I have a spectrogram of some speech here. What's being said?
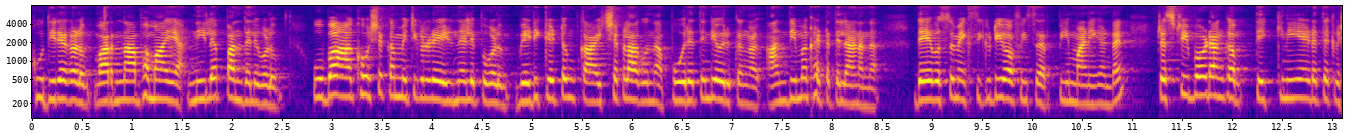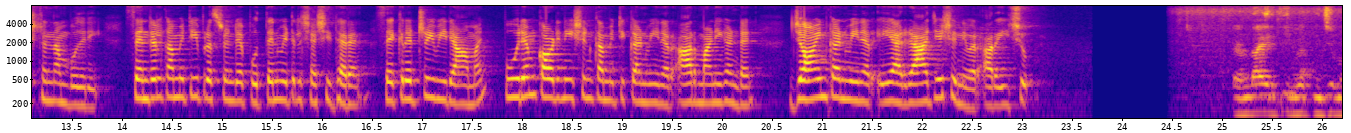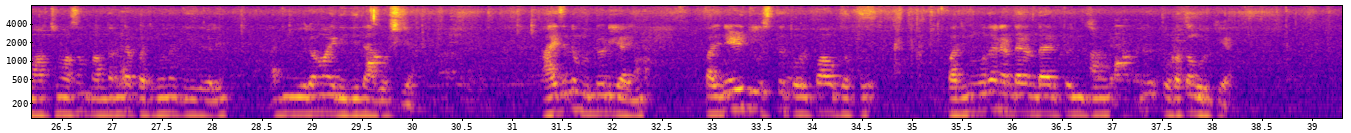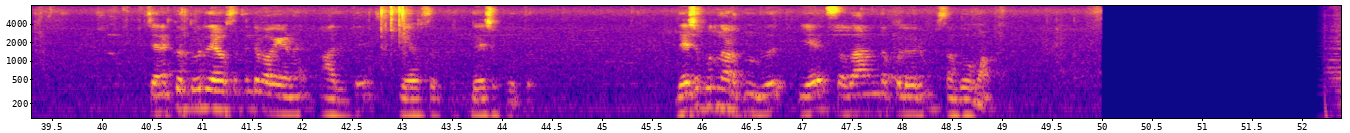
കുതിരകളും വർണാഭമായ നിലപ്പന്തലുകളും ഉപ ആഘോഷ കമ്മിറ്റികളുടെ എഴുന്നള്ളിപ്പുകളും വെടിക്കെട്ടും കാഴ്ചകളാകുന്ന പൂരത്തിന്റെ ഒരുക്കങ്ങൾ അന്തിമഘട്ടത്തിലാണെന്ന് Devaswom executive officer P Manikandan trustee board അംഗം Thekkiniyadath Krishnan Namboothiri central committee president Puthanveettil Sasidharan secretary V Raman Pooram coordination committee convener R Manikandan joint convener A R Rajesh എന്നിവർ അറിയിച്ചു. രണ്ടായിരത്തി ഇരുപത്തിയഞ്ച് മാർച്ച് മാസം പന്ത്രണ്ട് പതിമൂന്ന് തീയതികളിൽ അതിവിപുലമായ രീതിയിൽ ആഘോഷിക്കാം. ആയതിന്റെ മുന്നോടിയായി പതിനേഴ് ദിവസത്തെ തോൽപ്പാവക്കൊത്ത് പതിമൂന്ന് രണ്ട് രണ്ടായിരത്തി അഞ്ചിന് തുടക്കം കുറിക്കുകയാണ്. ചെനക്കത്തൂർ ദേവസ്വത്തിന്റെ വകയാണ് ആദ്യത്തെ ദേവസ്വ ദേശപ്പൂത്ത് ദേശപ്പൂത്ത് നടത്തുന്നത് എ സദാനന്ദ പുലവരും സംഘവുമാണ്.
